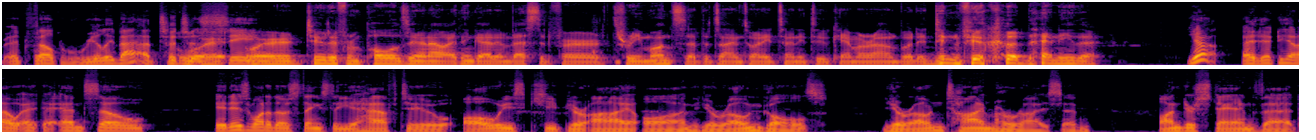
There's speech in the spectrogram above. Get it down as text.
It felt really bad to just we're, see. We're two different poles here now. I think I'd invested for three months at the time 2022 came around, but it didn't feel good then either. Yeah, and, you know, and so it is one of those things that you have to always keep your eye on your own goals, your own time horizon. Understand that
